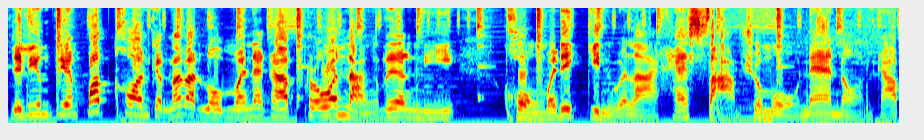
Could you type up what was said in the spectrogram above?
อย่าลืมเตรียมป๊อปคอร์นกับน้ำอัดลมไว้นะครับ เพราะว่าหนังเรื่องนี้คงไม่ได้กินเวลาแค่ 3 ชั่วโมงแน่นอนครับ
